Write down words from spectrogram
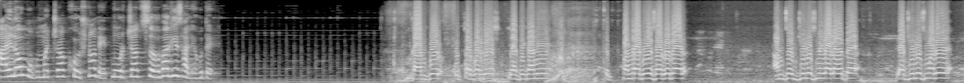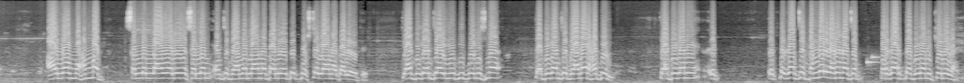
आय लव्ह मोहम्मदच्या घोषणा देत मोर्चात सहभागी झाले होते. कानपूर उत्तर प्रदेश या ठिकाणी पंधरा दिवस अगोदर आमचं जुलूस निघालं होतं. या जुलूसमध्ये आय लव्ह मोहम्मद सल्लल्लाहु अलैहि वसल्लम यांचे बॅनर लावण्यात आले होते पोस्टर लावण्यात आले होते. त्या ठिकाणच्या युपी पोलिसनं त्या ठिकाणचे बॅनर हटून त्या ठिकाणी एक एक प्रकारचं दंगल घडवण्याचा प्रकार त्या ठिकाणी केलेला आहे.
